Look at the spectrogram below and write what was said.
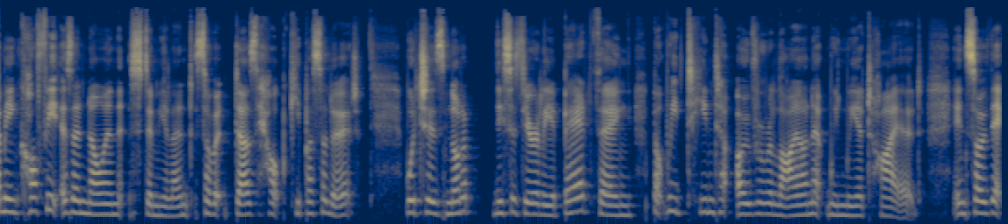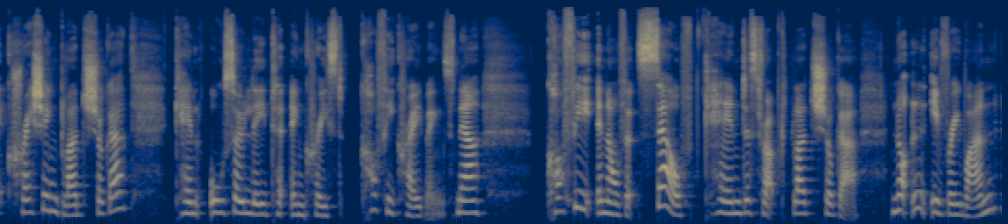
I mean, coffee is a known stimulant, so it does help keep us alert, which is not a, necessarily a bad thing, but we tend to over rely on it when we are tired. And so that crashing blood sugar can also lead to increased coffee cravings. Now, Coffee in of itself can disrupt blood sugar. Not in everyone,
